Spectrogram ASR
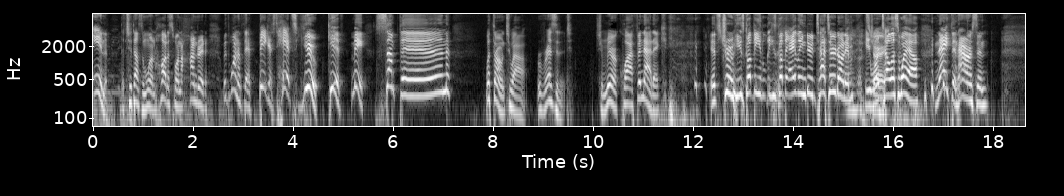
in the 2001 Hottest 100 with one of their biggest hits, You Give Me Something. We're thrown to our resident Jamiroquai fanatic. It's true. He's got the he's got the alien dude tattooed on him. He won't true. tell us where. Nathan Harrison.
